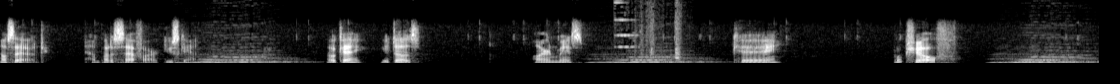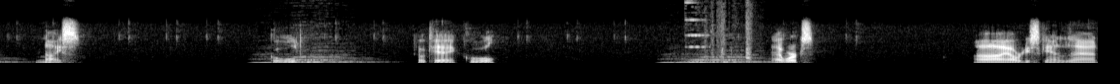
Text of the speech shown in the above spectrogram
How sad. How about a sapphire? Do you scan? Okay, it does. Iron mace. Okay. Bookshelf. Nice. Gold. Okay, cool. That works. I already scanned that.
